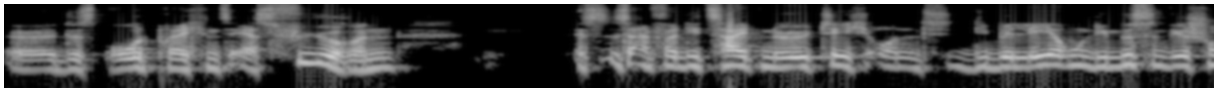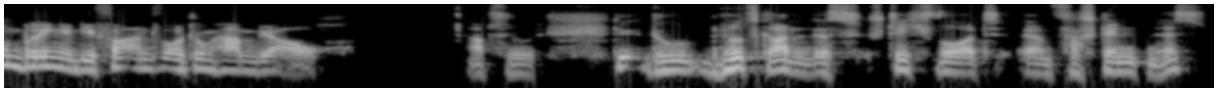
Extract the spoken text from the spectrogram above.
äh, des Brotbrechens erst führen. Es ist einfach die Zeit nötig und die Belehrung, die müssen wir schon bringen. Die Verantwortung haben wir auch. Absolut. Du benutzt gerade das Stichwort äh, Verständnis.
